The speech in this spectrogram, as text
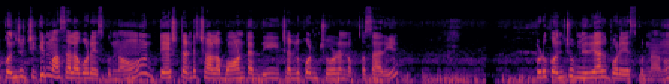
ఇప్పుడు కొంచెం చికెన్ మసాలా కూడా వేసుకుందాం. టేస్ట్ అంటే చాలా బాగుంటుంది. చల్లుకొని చూడండి ఒక్కసారి. ఇప్పుడు కొంచెం మిరియాల పొడి వేసుకున్నాను.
